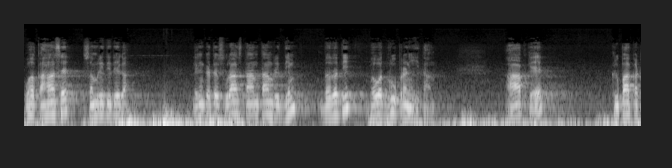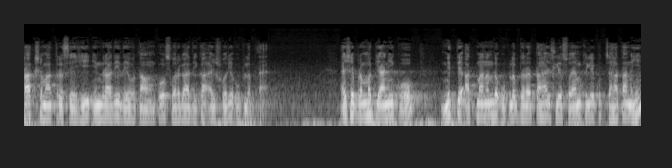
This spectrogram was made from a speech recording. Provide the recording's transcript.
वह कहाँ से समृद्धि देगा? लेकिन कहते सुरास ताम ताम रिद्धिम दधती भवद्भ्रू प्रणिहिताम आपके कृपा कटाक्ष मात्र से ही इंद्रादि देवताओं को स्वर्गादि का ऐश्वर्य उपलब्ध है। ऐसे ब्रह्मज्ञानी को नित्य आत्मानंद उपलब्ध रहता है, इसलिए स्वयं के लिए कुछ चाहता नहीं,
